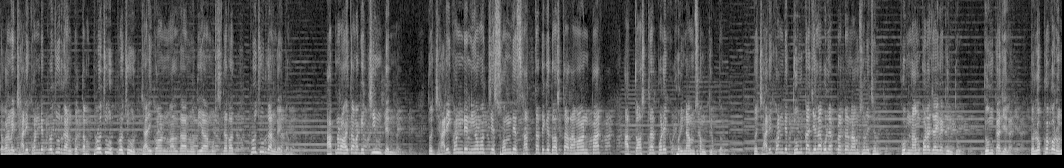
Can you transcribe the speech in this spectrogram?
তখন আমি ঝাড়িখণ্ডে প্রচুর গান করতাম, প্রচুর প্রচুর। ঝাড়িখণ্ড, মালদা, নদিয়া, মুর্শিদাবাদ, প্রচুর গান গাইতাম। আপনারা হয়তো আমাকে চিনতেন না। তো ঝাড়িখণ্ডের নিয়ম হচ্ছে সন্ধ্যে সাতটা থেকে দশটা রামায়ণ পাঠ আর দশটার পরে হরিনাম সংকীর্তন। তো ঝাড়িখণ্ডের দুমকা জেলা বলে আপনার একটা নাম শুনেছেন? খুব নাম করা জায়গা কিন্তু। দুমকা জেলা। তো লক্ষ্য করুন,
